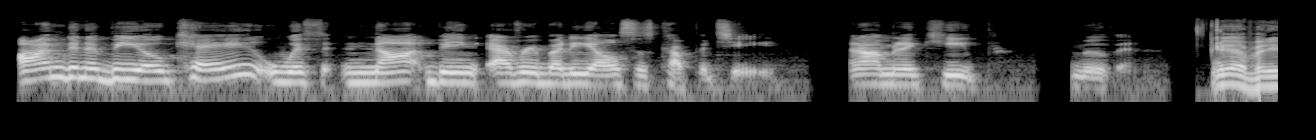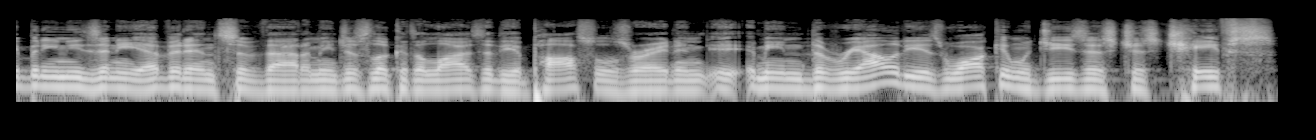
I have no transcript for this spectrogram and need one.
I'm going to be okay with not being everybody else's cup of tea and I'm going to keep moving. Yeah, if anybody needs any evidence of that, I mean, just look at the lives of the apostles, right? And I mean, the reality is walking with Jesus just chafes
